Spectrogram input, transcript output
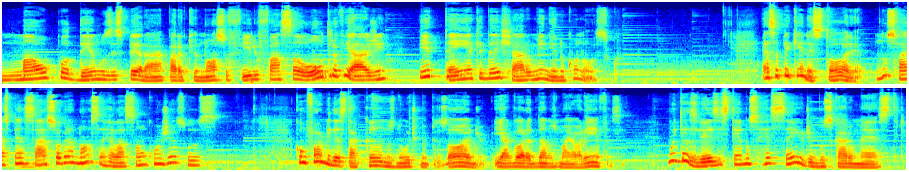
Mal podemos esperar para que o nosso filho faça outra viagem e tenha que deixar o menino conosco. Essa pequena história nos faz pensar sobre a nossa relação com Jesus. Conforme destacamos no último episódio e agora damos maior ênfase, muitas vezes temos receio de buscar o Mestre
